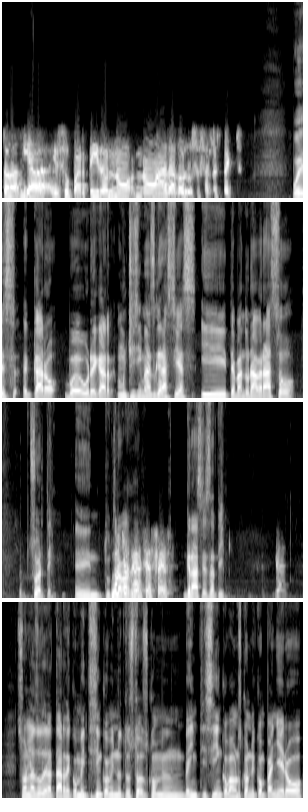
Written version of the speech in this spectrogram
todavía eh, su partido no, no ha dado luces al respecto. Pues, eh, Caro Beuregar, muchísimas gracias y te mando un abrazo. Suerte en tu trabajo. Muchas gracias, Fer. Gracias a ti. Son las 2 de la tarde con 25 minutos, todos con 25. Vamos con mi compañero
